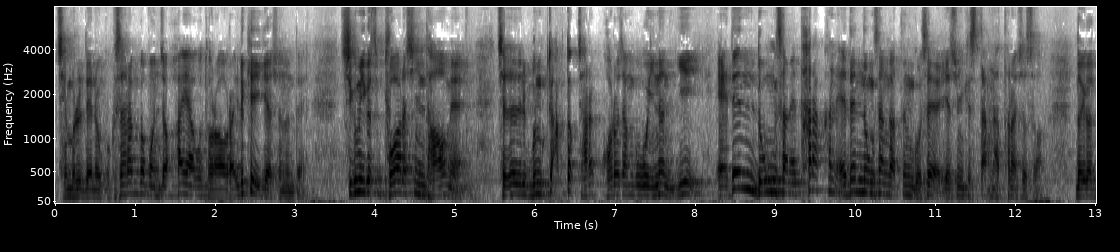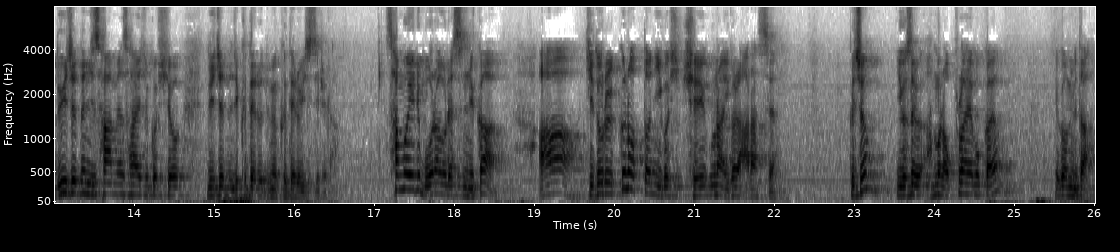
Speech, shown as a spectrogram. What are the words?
재물을 내놓고 그 사람과 먼저 화해하고 돌아오라 이렇게 얘기하셨는데 지금 이것은 부활하신 다음에 제자들이 문 쫙떡 걸어 잠그고 있는 이 에덴 동산의 타락한 에덴 동산 같은 곳에 예수님께서 딱 나타나셔서 너희가 누이제든지 사하면 사해질 것이요 누이제든지 그대로 두면 그대로 있으리라. 사무엘이 뭐라 그랬습니까? 아, 기도를 끊었더니 이것이 죄구나 이걸 알았어요. 그죠? 이것을 한번 apply 해볼까요? 이겁니다.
